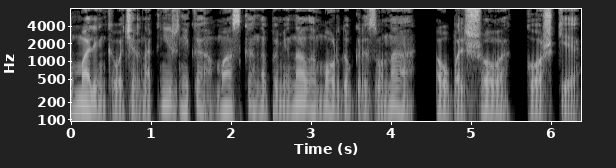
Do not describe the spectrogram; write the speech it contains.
У маленького чернокнижника маска напоминала морду грызуна, а у большого — кошки.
